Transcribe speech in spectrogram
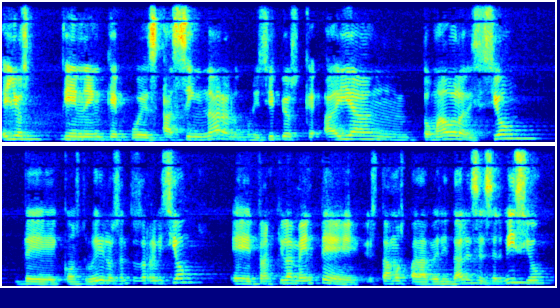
ellos tienen que pues asignar a los municipios que hayan tomado la decisión de construir los centros de revisión. Eh, tranquilamente estamos para brindarles el servicio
